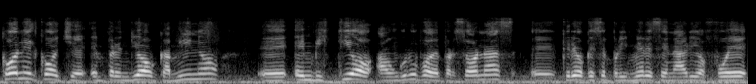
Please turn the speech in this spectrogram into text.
con el coche emprendió camino, eh, embistió a un grupo de personas, eh, creo que ese primer escenario fue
